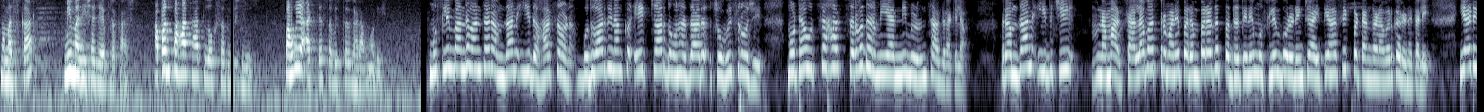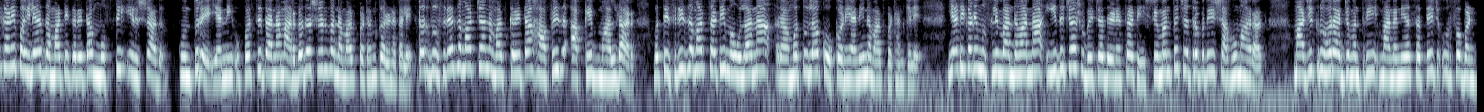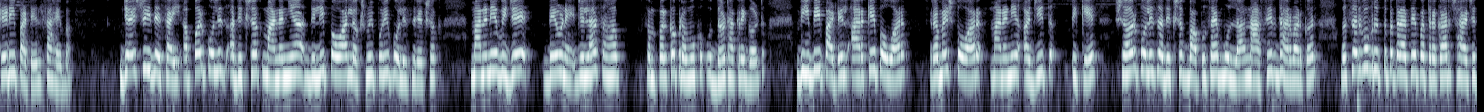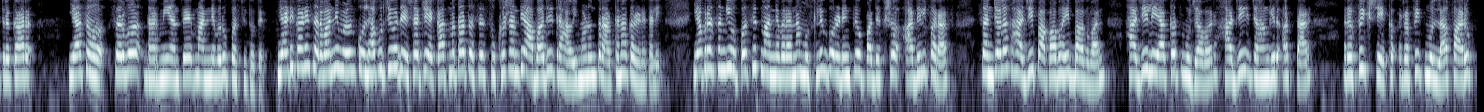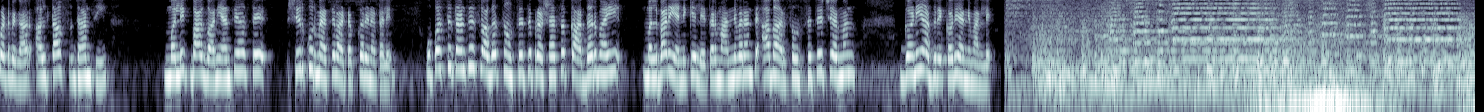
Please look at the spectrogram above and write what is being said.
नमस्कार मी मनीषा जयप्रकाश. आपण पाहत आहात लोकसंदेश न्यूज. पाहूया आजच्या सविस्तर घडामोडी. मुस्लिम बांधवांचा रमजान ईद हा सण बुधवार दिनांक एक चार दोन हजार चोवीस रोजी मोठ्या उत्साहात सर्व धर्मियांनी मिळून साजरा केला. रमजान ईदची नमाज सालाबादप्रमाणे परंपरागत पद्धतीने मुस्लिम बोर्डिंगच्या ऐतिहासिक पटांगणावर करण्यात आली. या ठिकाणी पहिल्या जमातीकरिता मुफ्ती इर्शाद कुंतुरे यांनी उपस्थितांना मार्गदर्शन व नमाज पठण करण्यात आले. तर दुसऱ्या जमातच्या नमाजकरिता हाफिज आकिब मालदार व तिसरी जमातसाठी मौलाना रामतुला कोकण यांनी नमाज पठण केले. या ठिकाणी मुस्लिम बांधवांना ईदच्या शुभेच्छा देण्यासाठी श्रीमंत छत्रपती शाहू महाराज माजी गृहराज्यमंत्री माननीय सतेज उर्फ बंटेडी पाटील साहेब जयश्री देसाई अपर पोलीस अधीक्षक माननीय दिलीप पवार लक्ष्मीपुरी पोलीस निरीक्षक माननीय विजय देवणे जिल्हा सह संपर्क प्रमुख उद्धव ठाकरे गट V B Patil R K Pawar Ramesh Pawar माननीय अजित टिके शहर पोलीस अधीक्षक बापूसाहेब मुल्ला नासिर धारवाडकर व सर्व वृत्तपत्राचे पत्रकार छायाचित्रकार यासह सर्व धार्मियांचे मान्यवर उपस्थित होते. या ठिकाणी सर्वांनी मिळून कोल्हापूरची व देशाची एकात्मता तसेच सुखशांती अबाधित राहावी म्हणून प्रार्थना करण्यात आली. या प्रसंगी उपस्थित मान्यवरांना मुस्लिम बोर्डिंगचे उपाध्यक्ष आदिल फरास संचालक हाजी पापाभाई बागवान हाजी लियाकत मुजावर हाजी जहांगीर अत्तार रफिक शेख रफिक मुल्ला फारुक पटवेगार अल्ताफ झांसी मलिक बागवान यांचे हस्ते शिरकुर्म्याचे वाटप करण्यात आले. उपस्थितांचे स्वागत संस्थेचे प्रशासक कादरभाई मलबार यांनी केले. तर मान्यवरांचे आभार संस्थेचे चेअरमन गणी आजरेकर यांनी मानले.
